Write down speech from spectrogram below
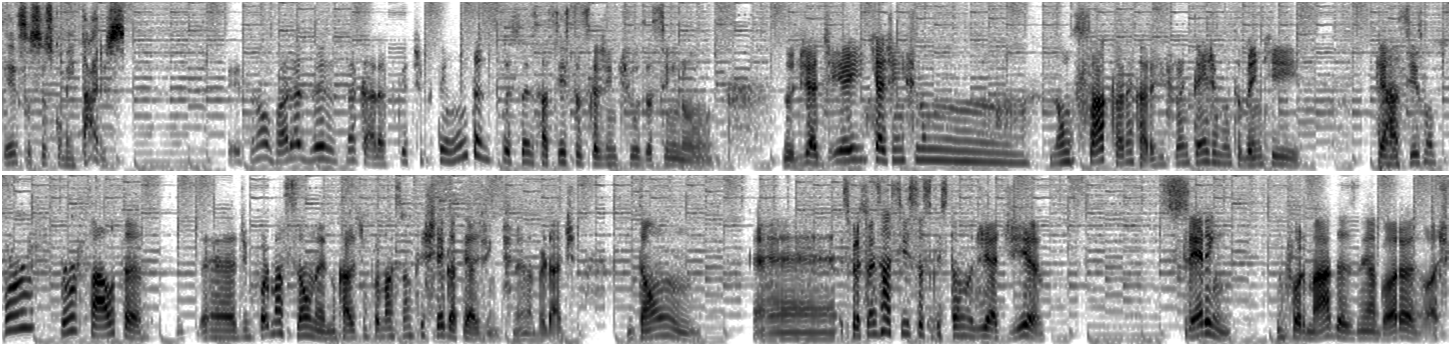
dê os seus comentários. Isso não, várias vezes, né, cara? Porque, tipo, tem muitas expressões racistas que a gente usa, assim, no, no dia a dia e que a gente não, não saca, né, cara? A gente não entende muito bem que, que é racismo por, por falta é, de informação, né? No caso de informação que chega até a gente, né, na verdade. Então, é, expressões racistas que estão no dia a dia serem informadas, né, agora, eu acho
